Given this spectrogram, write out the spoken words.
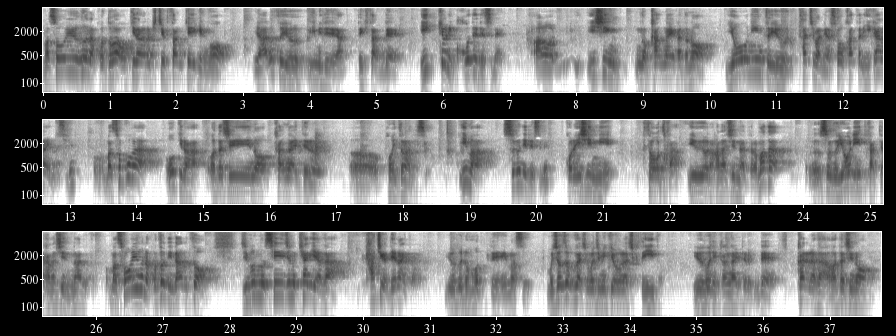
まあ、そういうふうなことは沖縄の基地負担軽減をやるという意味でやってきたんで一挙にここでですねあの維新の考え方の容認という立場にはそう簡単にいかないんですね、まあ、そこが大きな私の考えているポイントなんですよ。今すぐにですねこれ維新に不当とかいうような話になったらまたすぐ容認とかっていう話になる。と、まあ、そういうようなことになると自分の政治のキャリアが価値が出ないというふうに思っています。無所属が下地味教らしくていいというふうに考えてるんで彼らが私の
